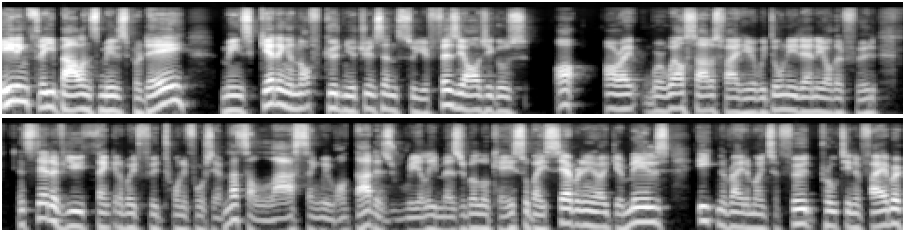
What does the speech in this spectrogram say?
eating three balanced meals per day means getting enough good nutrients in so your physiology goes, oh, all right, we're well satisfied here. We don't need any other food. Instead of you thinking about food 24 7, that's the last thing we want. That is really miserable. Okay. So, by separating out your meals, eating the right amounts of food, protein, and fiber,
